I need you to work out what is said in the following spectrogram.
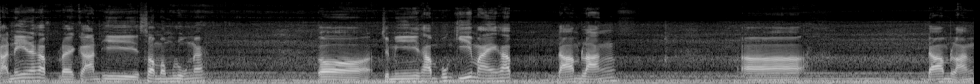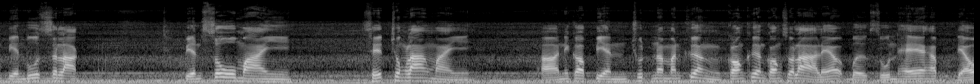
คันนี้นะครับรายการที่ซ่อมบำรุงนะ ก็จะมีทำปุ้งกี้ใหม่ครับ ดามหลังดามหลังเปลี่ยนบูทสลัก เปลี่ยนโซ่ใหม่เซ็ตช่วงล่างใหม่อ่านี่ก็เปลี่ยนชุดน้ำมันเครื่องกรองเครื่องกรองโซล่าแล้วเบิกศูนย์แท้ครับ เดี๋ยว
